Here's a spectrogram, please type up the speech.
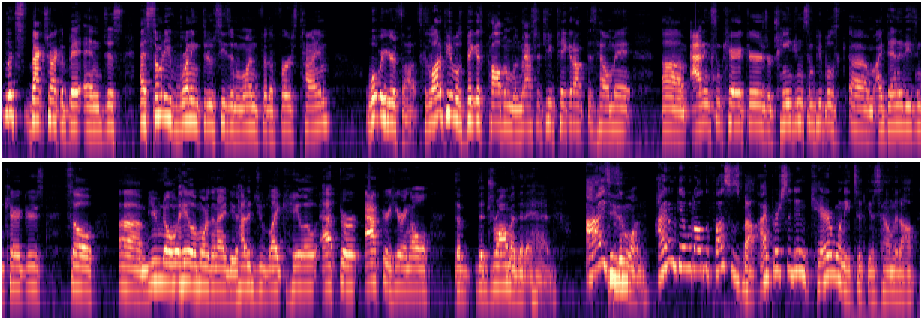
let's backtrack a bit and just as somebody running through season one for the first time, what were your thoughts? Because a lot of people's biggest problem was Master Chief taking off his helmet, um, adding some characters or changing some people's um, identities and characters. So um, you know Halo more than I do. How did you like Halo after after hearing all the the drama that it had? I season one. I don't get what all the fuss was about. I personally didn't care when he took his helmet off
